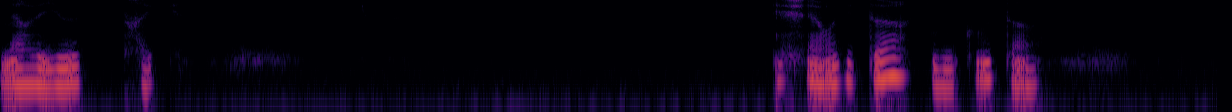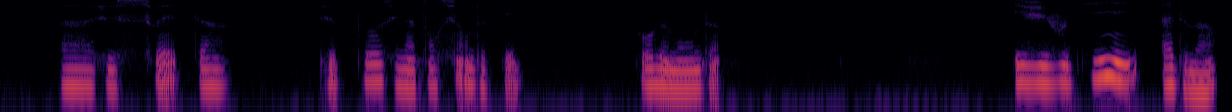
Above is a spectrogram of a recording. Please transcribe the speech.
merveilleux trek. Et chers auditeurs qui m'écoutent, euh, je souhaite, je pose une intention de paix pour le monde. Et je vous dis à demain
